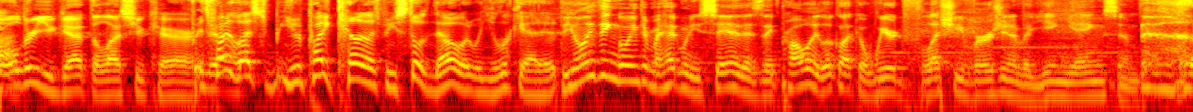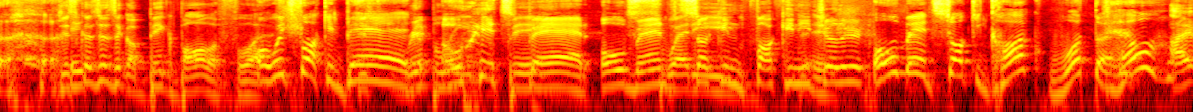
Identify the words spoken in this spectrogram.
The older you get, the less you care. it's probably less. You're probably care less, but you still know it when you look at it. The only thing going through my head when you say it is they probably look like a weird fleshy version of a yin yang symbol. Just because it's like a big ball of flesh. Oh, it's fucking bad. ripply, Oh, it's big, bad. Old man sweaty sucking, fucking each other. Old man sucking cock? What the hell? I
